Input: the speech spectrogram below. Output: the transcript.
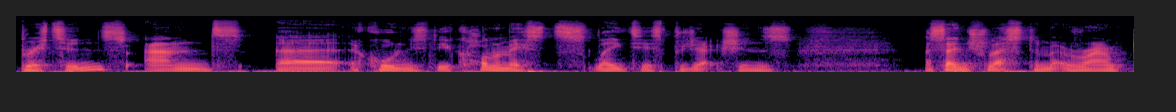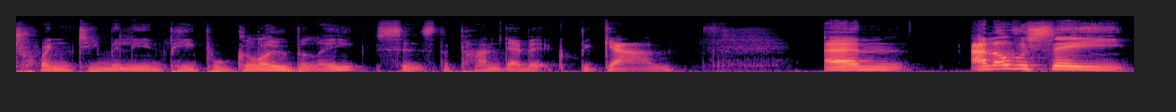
Britons, and uh, according to the Economist's latest projections, a central estimate around 20 million people globally since the pandemic began. Um, and obviously,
